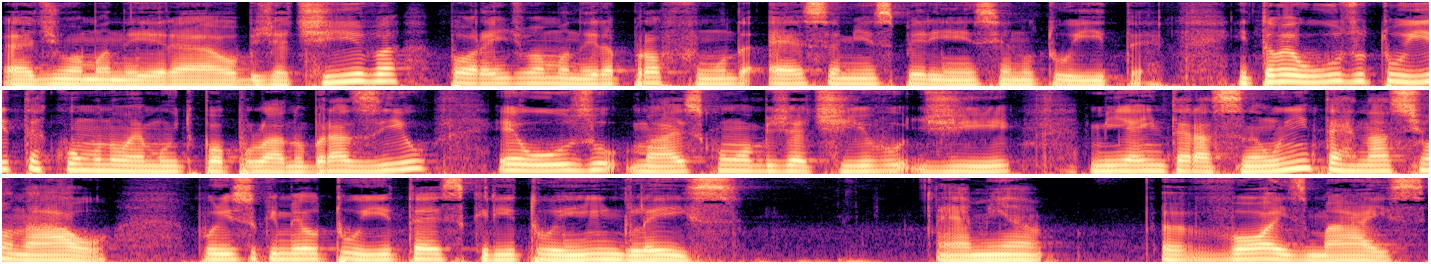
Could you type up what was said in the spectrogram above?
uh, de uma maneira objetiva, porém de uma maneira profunda. Essa é a minha experiência no Twitter. Então, eu uso o Twitter, como não é muito popular no Brasil, eu uso mais com o objetivo de minha interação internacional. Por isso que meu Twitter é escrito em inglês. É a minha uh, voz mais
